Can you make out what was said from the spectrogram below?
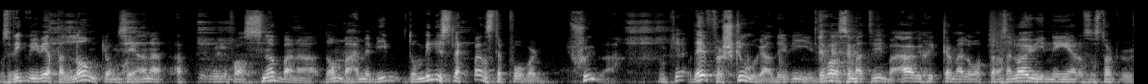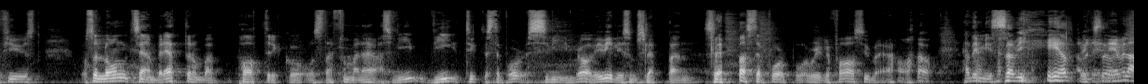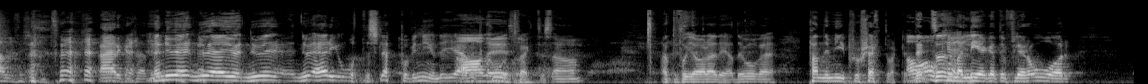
Och så fick vi veta långt, långt senare att, att Really Fast-snubbarna, de bara, "Nej, men vi, de vill ju släppa en Step Forward 7 Okej. och det förstod aldrig vi. Det var som att vi bara, ja, vi skickar de här låtarna. Sen la vi ner och så startade vi Refused. Och så långt sen berättade de bara, Patrik och, och Staffan, men alltså, vi, vi tyckte Step Forward var svinbra. Vi ville liksom släppa, en, släppa Step Forward på Really Fast. Vi bara, ja, det missade vi helt Det, liksom. det är väl aldrig för sent. Nej, det kanske Men nu är, nu är, ju, nu är, nu är det ju återsläpp på vinyl. Det är jävligt Ja, det coolt faktiskt. Ja. Att få göra det. Det var väl pandemiprojekt vart det. Ja, det är som okej. har legat i flera år.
